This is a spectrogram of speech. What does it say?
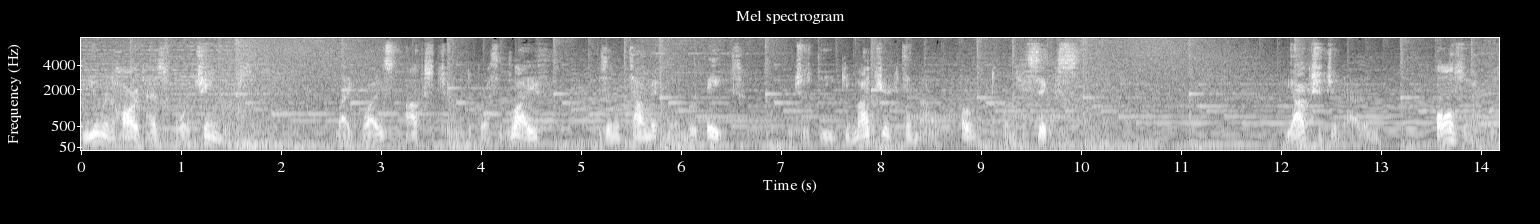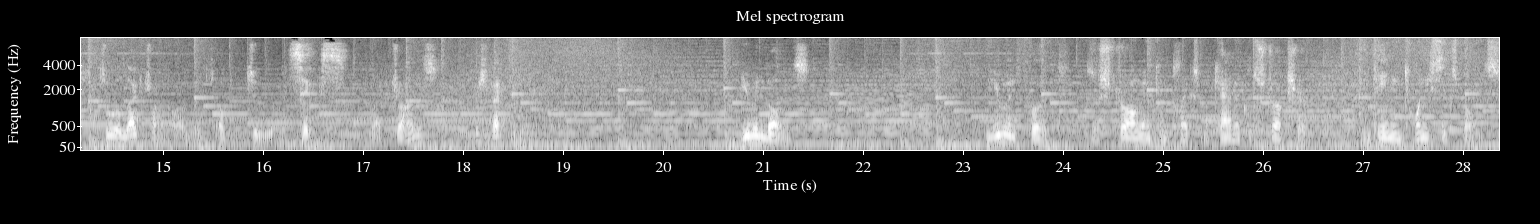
the human heart has four chambers. Likewise, oxygen, the breath of life, is an atomic number 8, which is the gematria Ketana of 26. The oxygen atom also has two electron orbits of 2 and 6 electrons, respectively. Human bones. The human foot is a strong and complex mechanical structure containing 26 bones.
